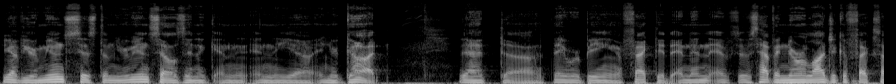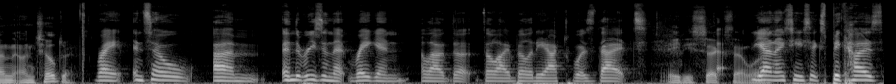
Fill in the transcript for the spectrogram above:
you have your immune system, your immune cells in in, in the uh, in your gut that uh, they were being affected, and then it was having neurologic effects on on children. Right. And so um, and the reason that Reagan allowed the the liability act was that 86 that was. yeah, 1986, because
